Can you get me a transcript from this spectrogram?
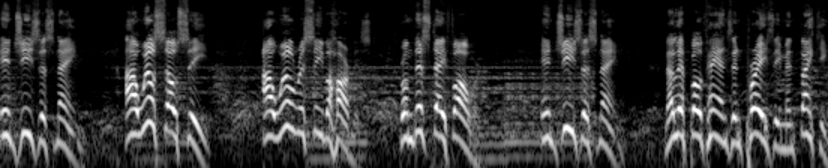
In Jesus' name, I will sow seed. I will receive a harvest from this day forward. In Jesus' name. Now lift both hands and praise Him and thank Him.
